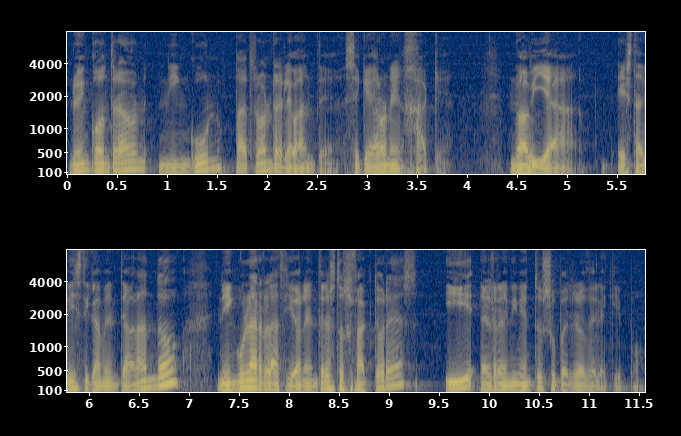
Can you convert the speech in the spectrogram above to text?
no encontraron ningún patrón relevante, se quedaron en jaque. No había, estadísticamente hablando, ninguna relación entre estos factores y el rendimiento superior del equipo.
